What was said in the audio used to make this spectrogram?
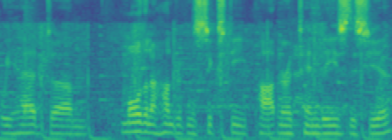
We had um, more than 160 partner attendees this year.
